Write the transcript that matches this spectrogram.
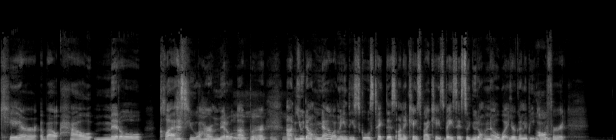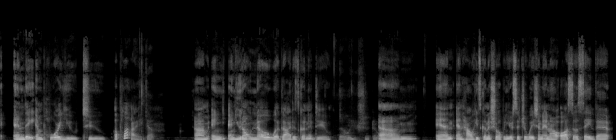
care about how middle class you are, middle upper. Uh, you don't know. I mean, these schools take this on a case by case basis. So you don't know what you're going to be offered. And they implore you to apply. Yep. Um, and, and you don't know what God is going to do No, you should don't. um, and and how he's going to show up in your situation. And I'll also say that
